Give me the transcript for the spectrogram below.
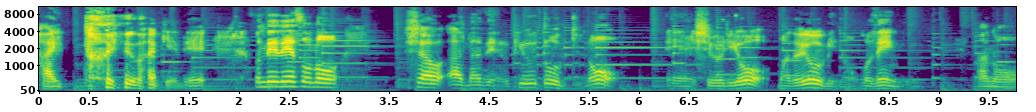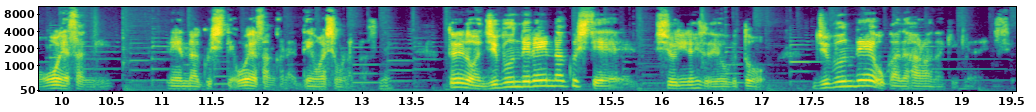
はい。というわけで、ほんでね、その、シャワー、あ、なんで、給湯器の、えー修理を、まあ、土曜日の午前に、あの、大家さんに連絡して、大家さんから電話してもらったんですね。というのは、自分で連絡して、修理の人を呼ぶと、自分でお金払わなきゃいけないんですよ。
